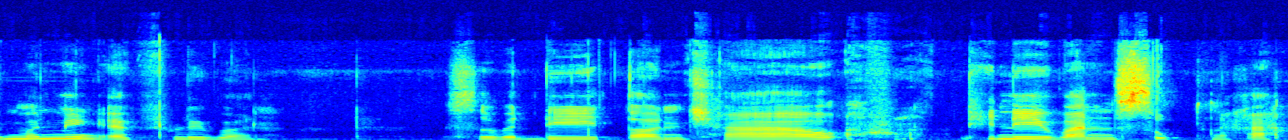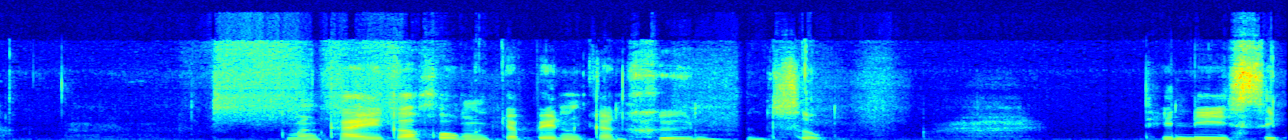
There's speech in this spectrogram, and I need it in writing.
Good morning everyone สวัสดีตอนเช้า ที่นี่วันศุกร์นะคะเมืองไทยก็คงจะเป็นกลางคืนวันศุกร์ที่นี่สิบ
